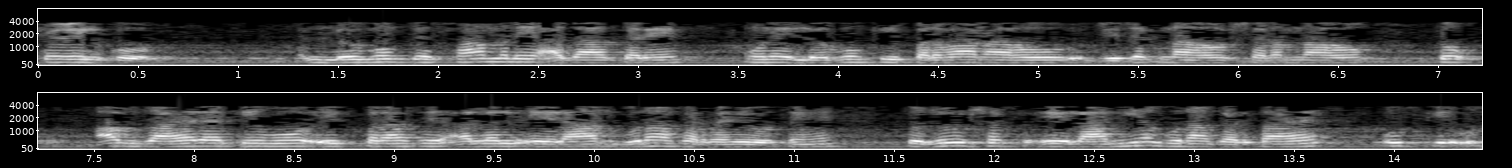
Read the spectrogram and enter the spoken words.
فعل کو لوگوں کے سامنے ادا کریں، انہیں لوگوں کی پرواہ نہ ہو جھجک نہ ہو، شرم نہ ہو، تو اب ظاہر ہے کہ وہ ایک طرح سے الل اعلان گنا کر رہے ہوتے ہیں۔ تو جو شخص اعلانیہ گنا کرتا ہے، اس کے اس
